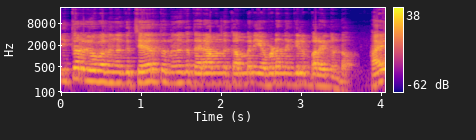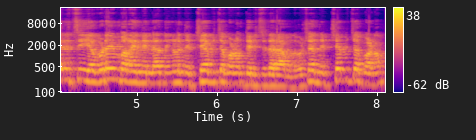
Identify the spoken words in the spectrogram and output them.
ഇത്ര രൂപ നിങ്ങൾക്ക് ചേർത്ത് നിങ്ങൾക്ക് തരാമെന്ന് കമ്പനി എവിടെന്നെങ്കിലും പറയുന്നുണ്ടോ? ഹൈറിച്ച് എവിടെയും പറയുന്നില്ല. നിങ്ങൾ നിക്ഷേപിച്ച പണം തിരിച്ചു തരാമെന്ന്. പക്ഷെ നിക്ഷേപിച്ച പണം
